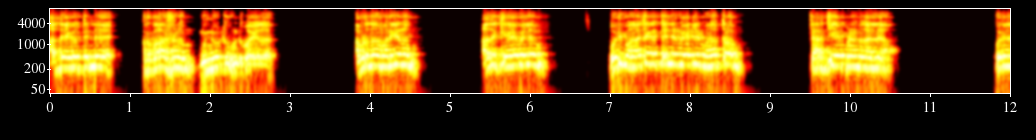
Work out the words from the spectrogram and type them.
അദ്ദേഹത്തിന്റെ പ്രഭാഷണം മുന്നോട്ട് കൊണ്ടുപോയത്. അവിടെ നാം അറിയണം അത് കേവലം ഒരു വാചകത്തിന്റെ പേരിൽ മാത്രം ചർച്ച ചെയ്യപ്പെടേണ്ടതല്ല. ഒരു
